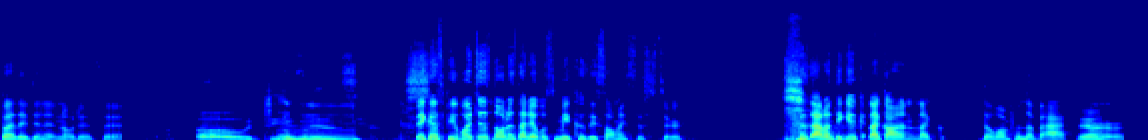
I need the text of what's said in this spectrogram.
But they didn't notice it oh Jesus. Mhm. because people just noticed that it was me because they saw my sister. Because I don't think you like on like the one from the back, Yeah. or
